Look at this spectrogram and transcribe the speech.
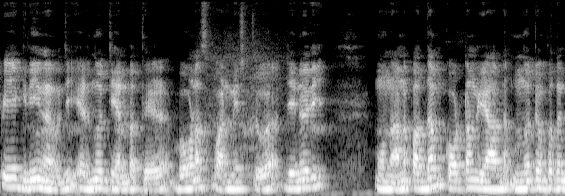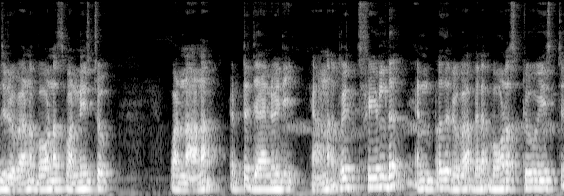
P I green energy എഴുന്നൂറ്റി എൺപത്തേഴ് bonus one is to two January മൂന്നാണ്. പദം കോട്ടൺ യാർഡ് മുന്നൂറ്റി മുപ്പത്തഞ്ച് രൂപയാണ് ബോണസ് വൺ ഈസ്റ്റ് വൺ ആണ്. എട്ട് ജാനുവരി ആണ്. റിച്ച് ഫീൽഡ് എൺപത് രൂപ. വില bonus two is to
